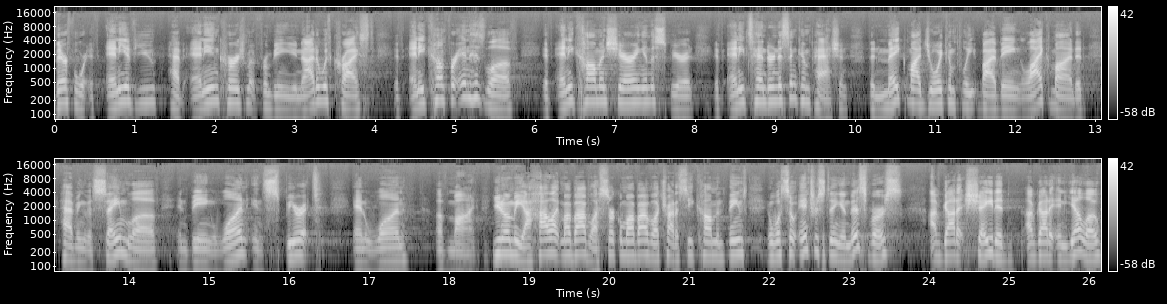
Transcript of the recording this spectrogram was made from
Therefore, if any of you have any encouragement from being united with Christ, if any comfort in his love, if any common sharing in the Spirit, if any tenderness and compassion, then make my joy complete by being like minded, having the same love, and being one in spirit and one of mind. You know me, I highlight my Bible, I circle my Bible, I try to see common themes. And what's so interesting in this verse, I've got it shaded, I've got it in yellow.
